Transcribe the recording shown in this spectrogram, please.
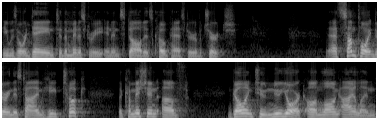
he was ordained to the ministry and installed as co pastor of a church. At some point during this time, he took the commission of going to New York on Long Island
